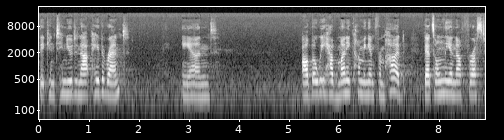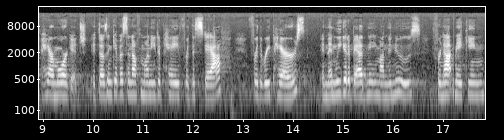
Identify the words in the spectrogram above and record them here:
They continue to not pay the rent, and although we have money coming in from HUD, that's only enough for us to pay our mortgage. It doesn't give us enough money to pay for the staff, for the repairs, and then we get a bad name on the news for not making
